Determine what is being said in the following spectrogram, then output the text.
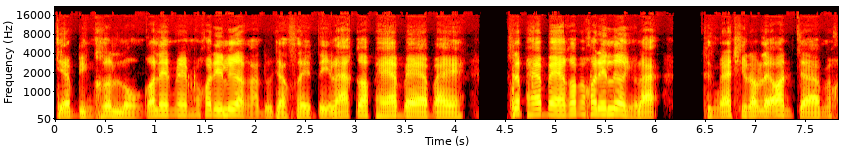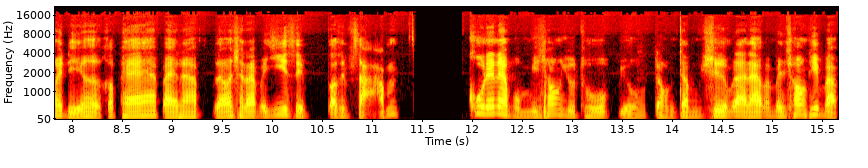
Jeff Driskel ลงก็เล่นไม่ไม่ค่อยได้เรื่องอะ ดูจากสถิติแล้วก็แพ้ Bear ไปถ้าแพ้ Bear ก็ไม่ค่อยได้เรื่องอยู่แล้ว ถึงแม้ทีมรับ Lion จะไม่ค่อยดีก็เหอะก็แพ้ไปนะครับ แล้วชนะไป 20 ต่อ 13 คู่นี้เนี่ยผมมีช่อง YouTube อยู่ แต่ผมจำชื่อไม่ได้นะครับ มันเป็นช่องที่แบบ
